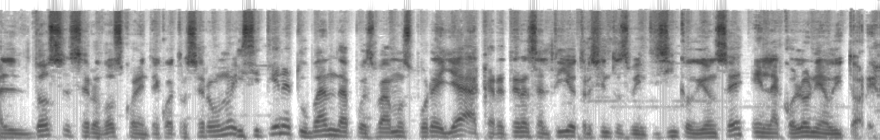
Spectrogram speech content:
al 1202-4401 y si tiene tu banda, pues vamos por ella a Carretera Saltillo 325-11 en la Colonia Auditorio.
